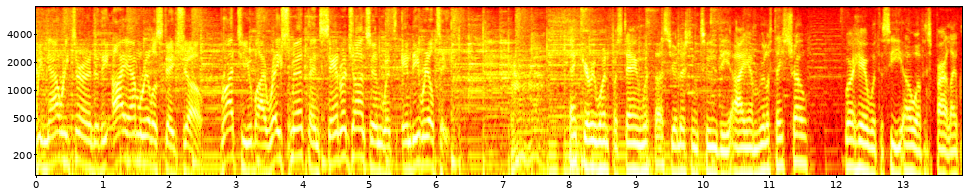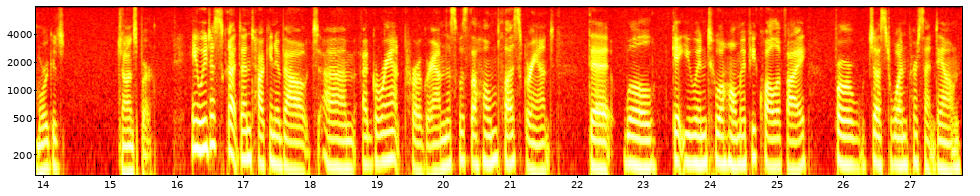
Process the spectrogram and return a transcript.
We now return to the IM Real Estate Show, brought to you by Ray Smith and Sandra Johnson with Indie Realty. Thank you, everyone, for staying with us. You're listening to the IM Real Estate Show. We're here with the CEO of Inspired Life Mortgage, Jon Spurr. Hey, we just got done talking about um, a grant program. This was the Home Plus grant that will get you into a home if you qualify for just 1% down.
